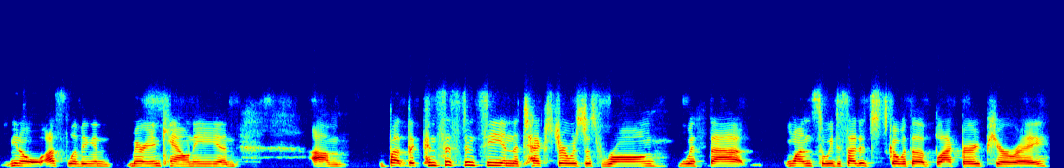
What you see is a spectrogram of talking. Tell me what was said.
you know us living in Marion County, and um, but the consistency and the texture was just wrong with that one, so we decided to just go with a blackberry puree.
